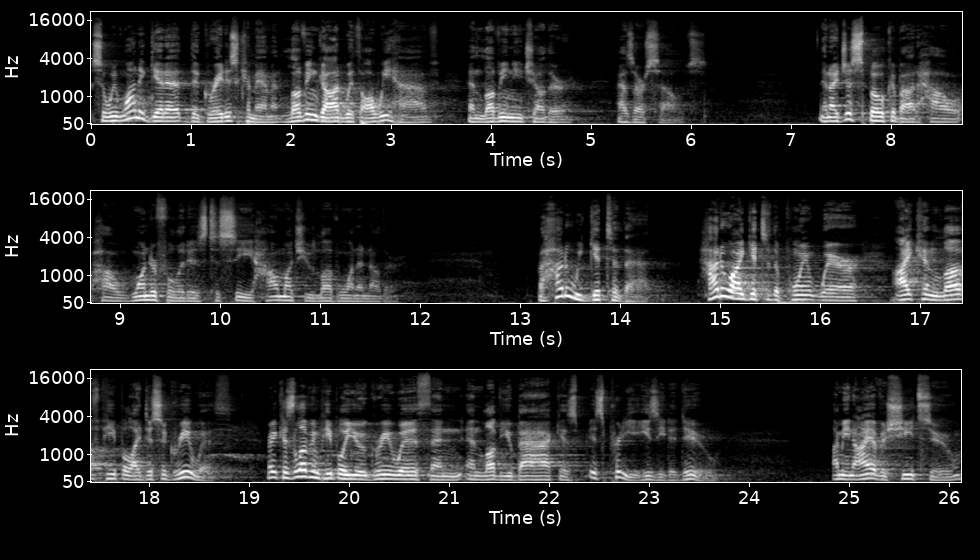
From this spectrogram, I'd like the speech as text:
So we want to get at the greatest commandment loving God with all we have and loving each other as ourselves. And I just spoke about how, how wonderful it is to see how much you love one another. But how do we get to that? How do I get to the point where I can love people I disagree with? Right? Because loving people you agree with and, and love you back is, is pretty easy to do. I mean, I have a Shih Tzu,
